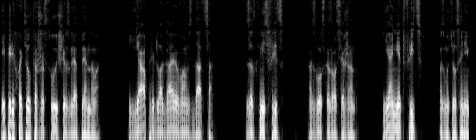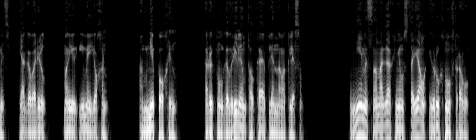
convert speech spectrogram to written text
и перехватил торжествующий взгляд пленного. «Я предлагаю вам сдаться». «Заткнись, фриц», — зло сказал сержант. «Я нет фриц», — возмутился немец. «Я говорил, мое имя Йохан». «А мне похрен», — рыкнул Гаврилин, толкая пленного к лесу. Немец на ногах не устоял и рухнул в траву.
